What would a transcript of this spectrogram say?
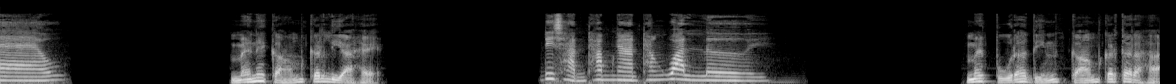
แล้ว मैंने काम कर लिया है ดิฉันทำงานทั้งวันเลย मैं पूरा दिन काम करता रहा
